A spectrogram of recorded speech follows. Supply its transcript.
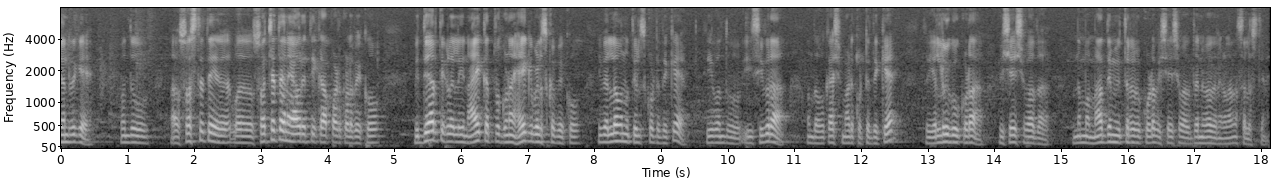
ಜನರಿಗೆ ಒಂದು ಸ್ವಸ್ಥತೆ ಸ್ವಚ್ಛತೆಯನ್ನು ಯಾವ ರೀತಿ ಕಾಪಾಡಿಕೊಳ್ಬೇಕು, ವಿದ್ಯಾರ್ಥಿಗಳಲ್ಲಿ ನಾಯಕತ್ವ ಗುಣ ಹೇಗೆ ಬೆಳೆಸ್ಕೋಬೇಕು, ಇವೆಲ್ಲವನ್ನು ತಿಳಿಸ್ಕೊಟ್ಟಿದ್ದಕ್ಕೆ ಈ ಒಂದು, ಈ ಶಿಬಿರ ಒಂದು ಅವಕಾಶ ಮಾಡಿಕೊಟ್ಟಿದ್ದಕ್ಕೆ ಎಲ್ರಿಗೂ ಕೂಡ ವಿಶೇಷವಾದ, ನಮ್ಮ ಮಾಧ್ಯಮ ಮಿತ್ರರು ಕೂಡ ವಿಶೇಷವಾದ ಧನ್ಯವಾದಗಳನ್ನು ಸಲ್ಲಿಸ್ತೇನೆ.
